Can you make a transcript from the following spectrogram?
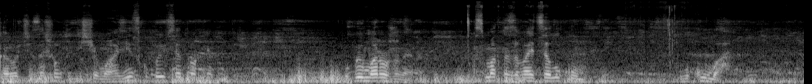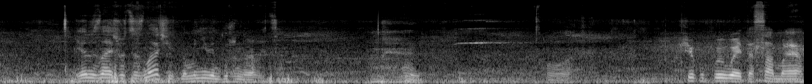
Коротше, зайшов тоді ще в магазин, скупився трохи. Купив морожене. Смак називається лукум. Лукума. Я не знаю, що це значить, але мені він дуже подобається. Ще купив це саме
